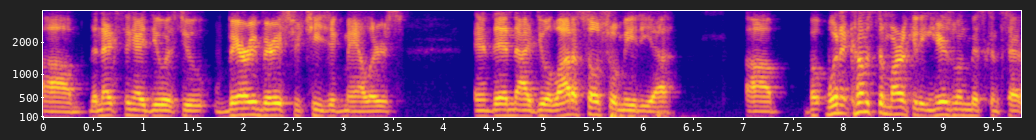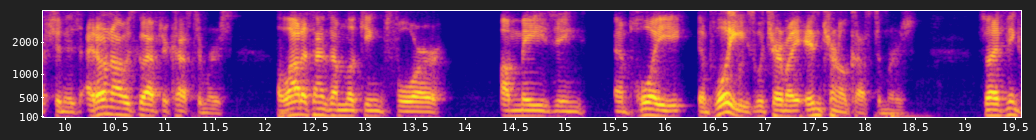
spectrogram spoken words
Um, the next thing I do is do very, very strategic mailers. And then I do a lot of social media. Uh, but when it comes to marketing, here's one misconception is I don't always go after customers. A lot of times I'm looking for amazing employee employees, which are my internal customers. So I think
